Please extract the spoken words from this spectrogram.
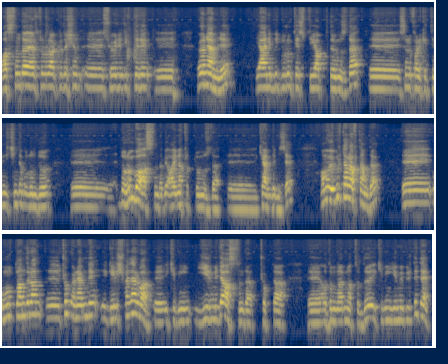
Aslında Ertuğrul arkadaşın e, söyledikleri e, önemli. Yani bir durum tespiti yaptığımızda e, sınıf hareketinin içinde bulunduğu durum bu aslında bir ayna tuttuğumuzda kendimize. Ama öbür taraftan da e, umutlandıran e, çok önemli gelişmeler var. E, 2020'de aslında çok daha e, adımların atıldığı, 2021'de de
